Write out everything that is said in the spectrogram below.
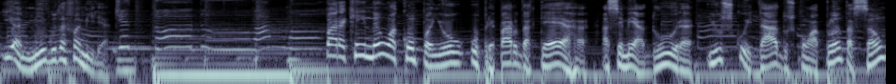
e amigo da família. Para quem não acompanhou o preparo da terra, a semeadura e os cuidados com a plantação,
